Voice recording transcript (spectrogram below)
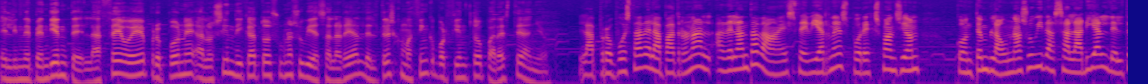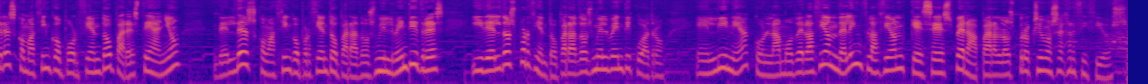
El Independiente, la COE, propone a los sindicatos una subida salarial del 3,5% para este año. La propuesta de la patronal, adelantada este viernes por expansión, contempla una subida salarial del 3,5% para este año, del 2,5% para 2023 y del 2% para 2024, en línea con la moderación de la inflación que se espera para los próximos ejercicios.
